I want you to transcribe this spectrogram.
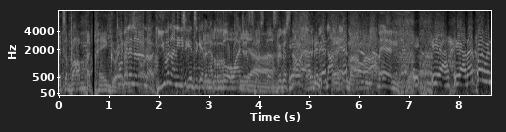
it's above my pay grade. Oh, no, no, no, no. You and I need to get together and have a little wine to discuss this because now I'm in. that's- Now I'm in. that's- I'm in. Yeah, yeah. That's why when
